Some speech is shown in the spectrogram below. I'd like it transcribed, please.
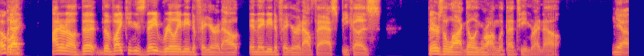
okay. But I don't know. The the Vikings, they really need to figure it out and they need to figure it out fast because there's a lot going wrong with that team right now. Yeah.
